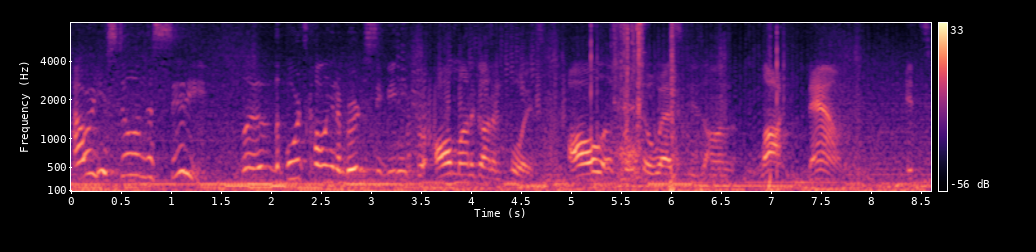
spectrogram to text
How are you still in the city? The board's calling an emergency meeting for all Monogon employees. All of Myth OS is on lockdown. It's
